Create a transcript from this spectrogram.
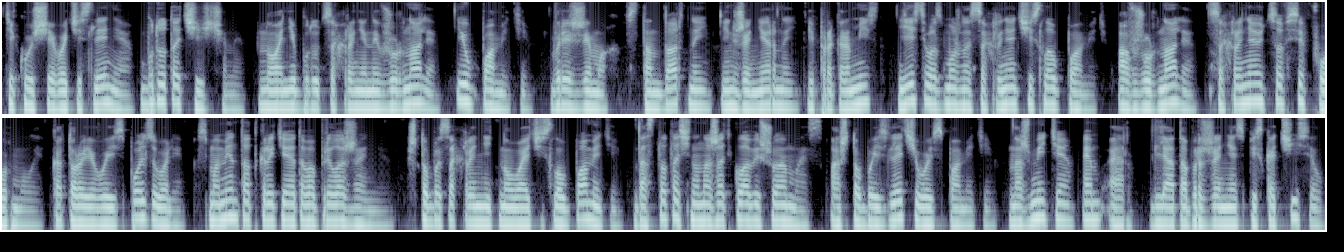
текущие вычисления будут очищены, но они будут сохранены в журнале и у памяти. В режимах стандартный, инженерный и программист есть возможность сохранять числа в память, а в журнале сохраняются все формулы, которые вы использовали с момента открытия этого приложения. Чтобы сохранить новое число в памяти, достаточно нажать клавишу MS, а чтобы извлечь его из памяти, нажмите MR. Для отображения списка чисел,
